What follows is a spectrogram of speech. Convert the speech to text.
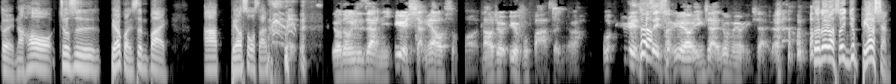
对，然后就是不要管胜败啊，不要受伤。有东西是这样，你越想要什么，然后就越不发生，对吧？我越这场越要赢下来，就没有赢下来的。对对对，所以你就不要想，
